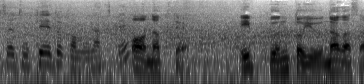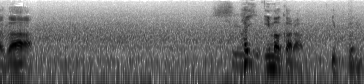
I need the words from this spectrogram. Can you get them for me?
それ時計とかもなくて？ああなくて。1分という長さがはい今から1分って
